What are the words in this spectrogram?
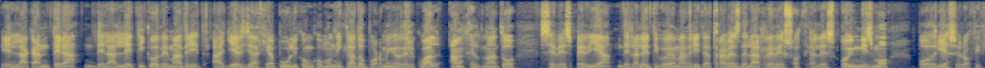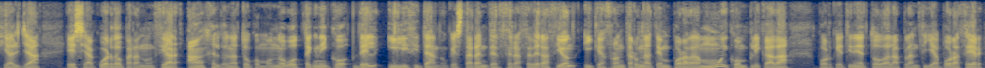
en la cantera del Atlético de Madrid. Ayer ya hacía público un comunicado por medio del cual Ángel Donato se despedía del Atlético de Madrid a través de las redes sociales. Hoy mismo podría ser oficial ya ese acuerdo para anunciar a Ángel Donato como nuevo técnico del Ilicitano, que estará en tercera federación y que afrontará una temporada muy complicada porque tiene toda la plantilla por hacer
